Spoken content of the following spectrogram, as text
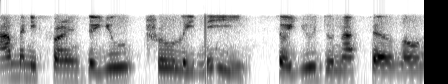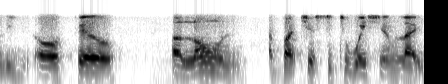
How many friends do you truly need so you do not feel lonely or feel alone about your situation life?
